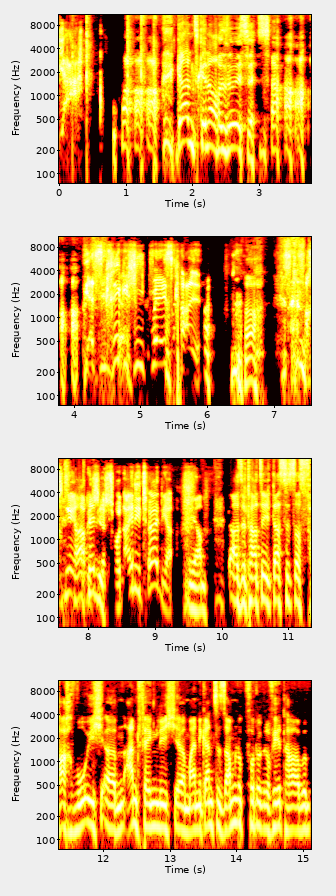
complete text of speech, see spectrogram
Ja, ganz genau so ist es. jetzt krieg ich einen Grayskull. Ach nee, habe ich ja schon. Ein Eternia. Ja, also tatsächlich, das ist das Fach, wo ich ähm, anfänglich äh, meine ganze Sammlung fotografiert habe,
